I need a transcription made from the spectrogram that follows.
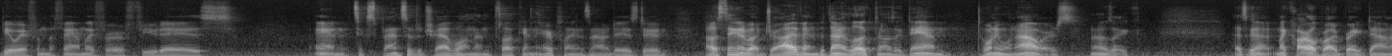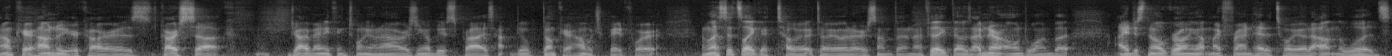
be away from the family for a few days. and it's expensive to travel on them fucking airplanes nowadays, dude. I was thinking about driving, but then I looked and I was like, damn, 21 hours. And I was like, that's gonna, my car will probably break down. I don't care how new your car is. Cars suck. Drive anything 21 hours and you'll be surprised. Don't care how much you paid for it. Unless it's like a Toyota or something. I feel like those, I've never owned one, but I just know growing up, my friend had a Toyota out in the woods.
